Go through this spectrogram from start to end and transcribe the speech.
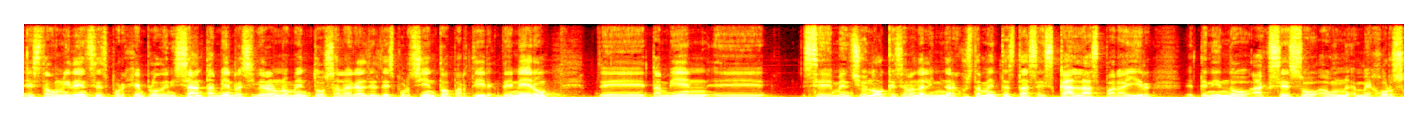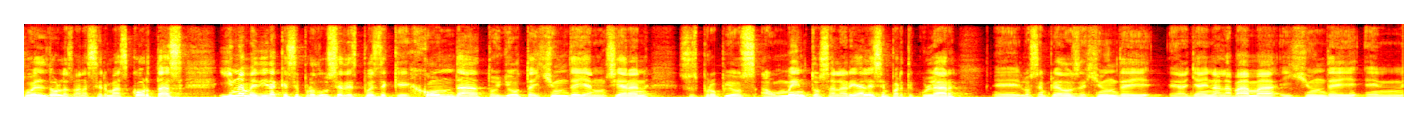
estadounidenses, por ejemplo, de Nissan, también recibirán un aumento salarial del 10% a partir de enero. Eh, también eh, se mencionó que se van a eliminar justamente estas escalas para ir eh, teniendo acceso a un mejor sueldo, las van a hacer más cortas. Y una medida que se produce después de que Honda, Toyota y Hyundai anunciaran sus propios aumentos salariales, en particular eh, los empleados de Hyundai eh, allá en Alabama y Hyundai en,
